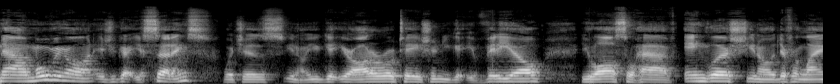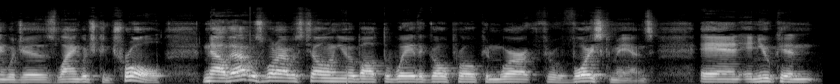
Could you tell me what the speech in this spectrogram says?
Now, moving on is you got your settings, which is, you know, you get your auto rotation, you get your video, you also have English, you know, different languages, language control. Now, that was what I was telling you about the way the GoPro can work through voice commands. And, and you can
